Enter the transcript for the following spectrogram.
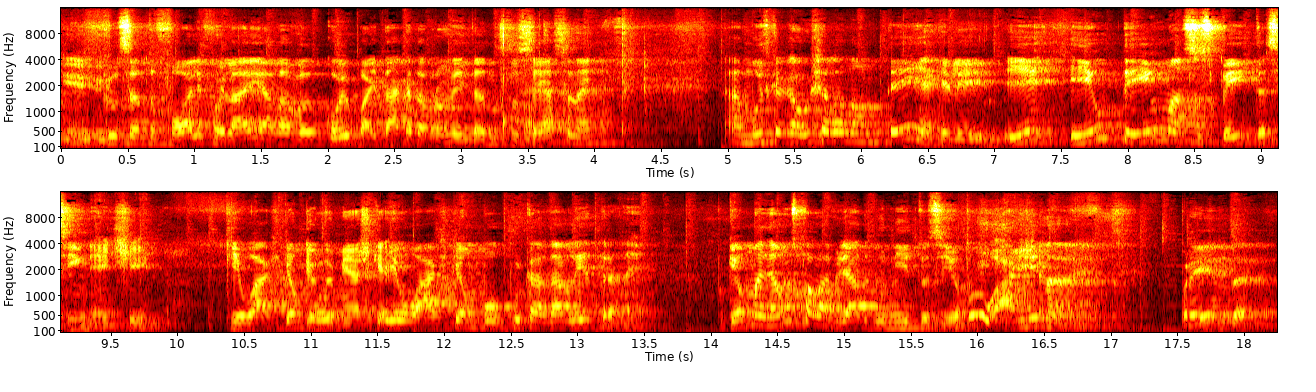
que- que o Santo Fole foi lá e alavancou e o Baitaca tá aproveitando o sucesso, né? A música gaúcha ela não tem aquele. E eu tenho uma suspeita, assim, né, Ti? Que eu acho que é um Eu pouco. também acho que é. Eu acho que é um pouco por causa da letra, né? Porque é, um- mas é uns palavreados bonitos, assim, ó. Tu acha? China, prenda,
